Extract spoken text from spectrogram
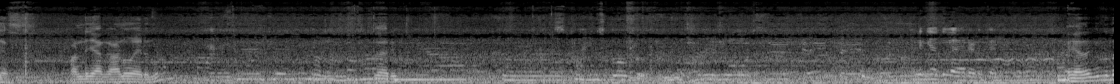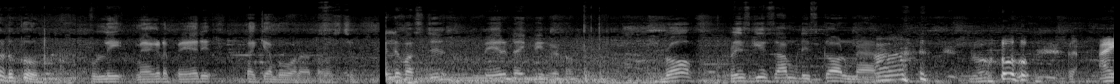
യെസ് പണ്ട് ഞാൻ കാണുമായിരുന്നു. ഇതാരും. ഏതെങ്കിലും എടുക്കോ പുള്ളി മേഘയുടെ പേര് തയ്ക്കാൻ പോവാണ് കേട്ടോ ഫസ്റ്റ് ഫസ്റ്റ് പേര് ടൈപ്പ് ചെയ്യും കേട്ടോ. Bro please give some discount man I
